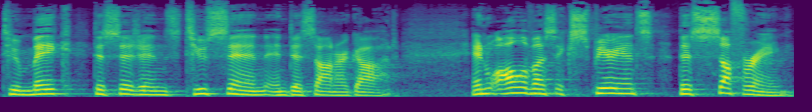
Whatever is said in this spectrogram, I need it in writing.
to make decisions to sin and dishonor God. And all of us experience this suffering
